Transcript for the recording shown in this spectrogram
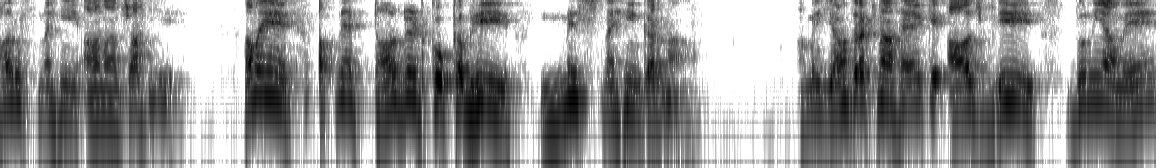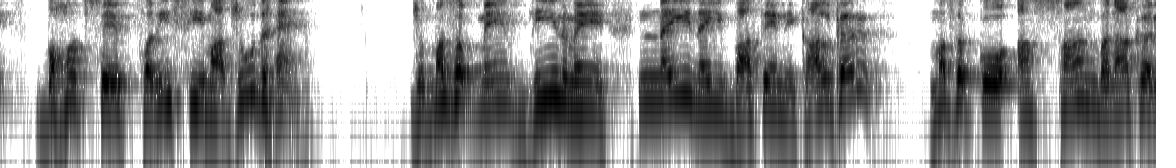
حرف نہیں آنا چاہیے۔ ہمیں اپنے ٹارگٹ کو کبھی مس نہیں کرنا۔ ہمیں یاد رکھنا ہے کہ آج بھی دنیا میں بہت سے فریسی موجود ہیں جو مذہب میں، دین میں نئی نئی باتیں نکال کر مذہب کو آسان بنا کر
